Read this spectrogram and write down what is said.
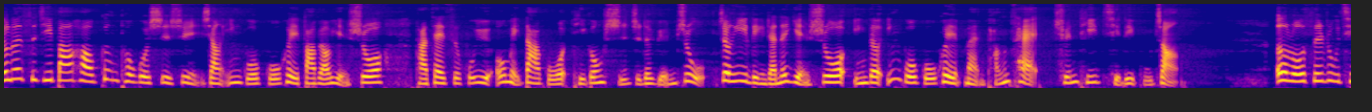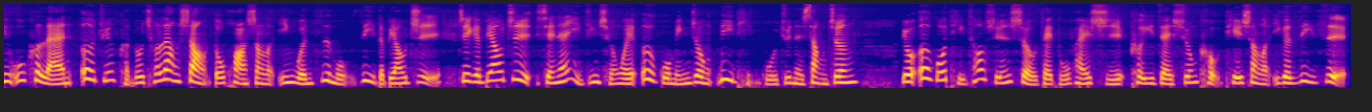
泽伦斯基八号更透过视讯向英国国会发表演说，他再次呼吁欧美大国提供实质的援助。正义凛然的演说赢得英国国会满堂彩，全体起立鼓掌。俄罗斯入侵乌克兰，俄军很多车辆上都画上了英文字母 Z 的标志，这个标志显然已经成为俄国民众力挺国军的象征。有俄国体操选手在夺牌时刻意在胸口贴上了一个 Z 字。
